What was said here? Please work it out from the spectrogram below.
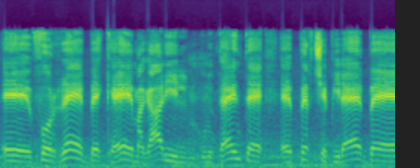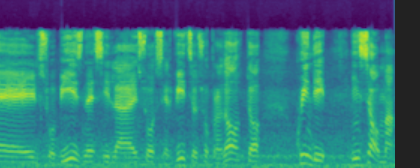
eh, vorrebbe che magari un utente eh, percepirebbe il suo business, il, il suo servizio, il suo prodotto. Quindi, insomma,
